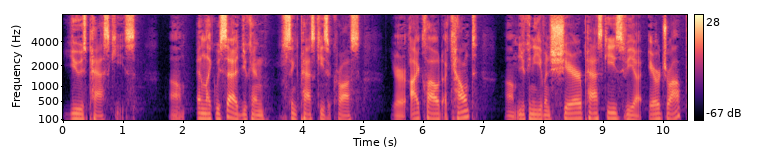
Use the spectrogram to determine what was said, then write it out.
use passkeys. Um, and like we said, you can sync passkeys across your iCloud account. Um, you can even share passkeys via AirDrop.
